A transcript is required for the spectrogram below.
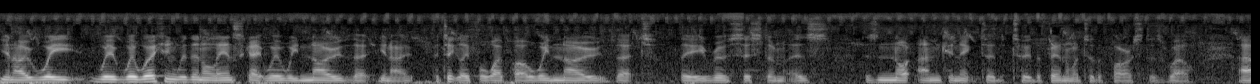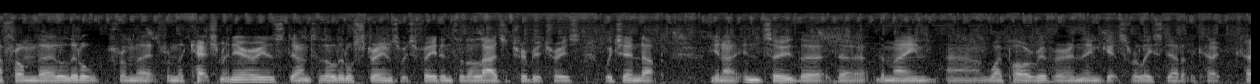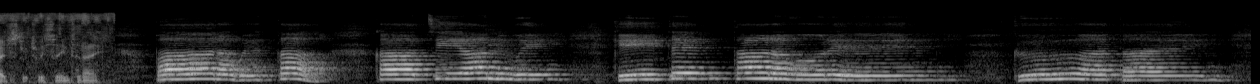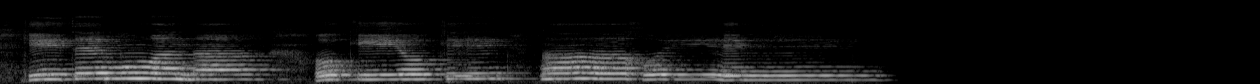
you know, we we're, we're working within a landscape where we know that you know, particularly for Waipoua, we know that the river system is is not unconnected to the whenua, to the forest as well. Uh, from the little from the from the catchment areas down to the little streams which feed into the larger tributaries, which end up, you know, into the the, the main uh, Waipoa River and then gets released out at the co coast, which we've seen today. Paraweta, ka te anui, ki te taramore, kua tai, ki te muana, oki oki.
